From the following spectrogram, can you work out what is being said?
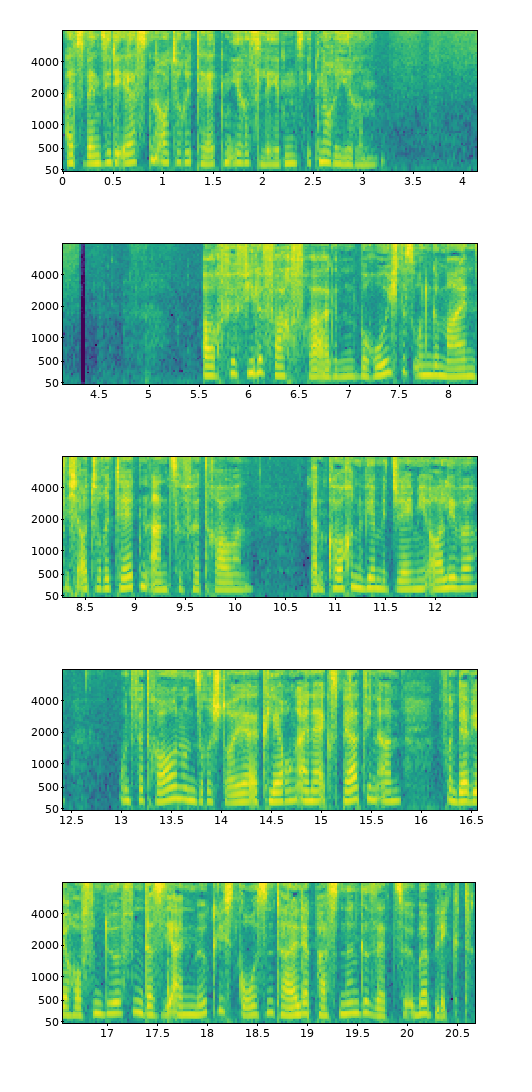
als wenn sie die ersten Autoritäten ihres Lebens ignorieren. Auch für viele Fachfragen beruhigt es ungemein, sich Autoritäten anzuvertrauen. Dann kochen wir mit Jamie Oliver und vertrauen unsere Steuererklärung einer Expertin an, von der wir hoffen dürfen, dass sie einen möglichst großen Teil der passenden Gesetze überblickt.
